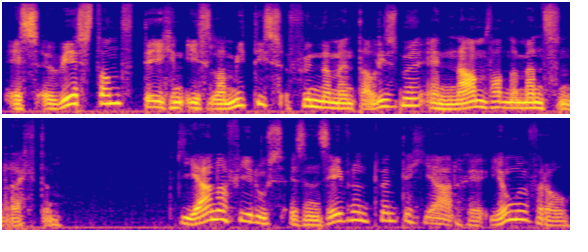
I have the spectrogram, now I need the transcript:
is weerstand tegen islamitisch fundamentalisme in naam van de mensenrechten. Kiana Firuz is een 27-jarige jonge vrouw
